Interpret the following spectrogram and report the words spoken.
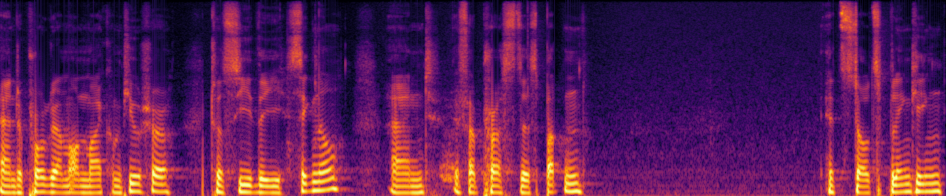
and a program on my computer to see the signal and if I press this button it starts blinking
